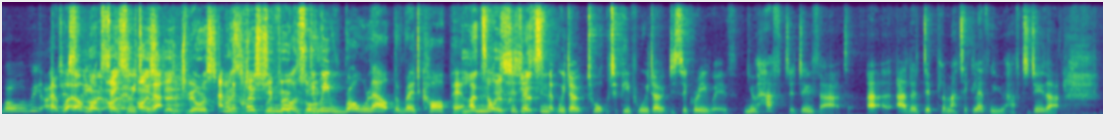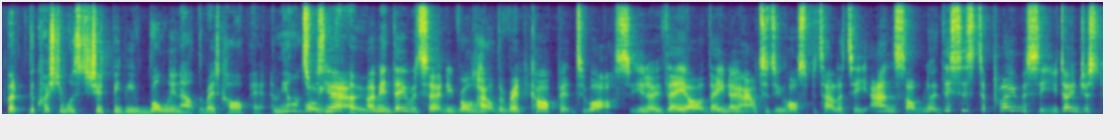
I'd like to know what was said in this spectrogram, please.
Well, we, I uh, just uh, what stage do we do I, that? Suggest, to be honest, and I the question was, do we roll out the red carpet? I'm not focus, suggesting that we don't talk to people we don't disagree with. You have to do that at, at, a diplomatic level. You have to do that. But the question was, should we be rolling out the red carpet? And the answer well, is yeah. no. I mean, they would certainly roll out the red carpet to us. You know, they are they know how to do hospitality and some. Look, this is diplomacy. You don't just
